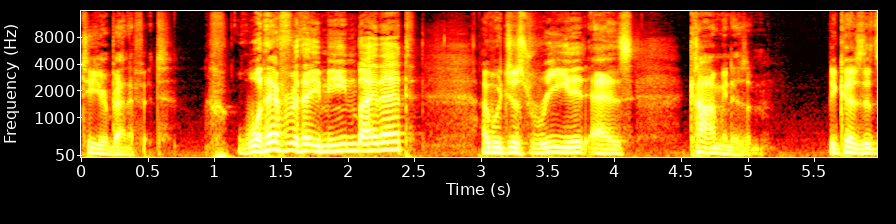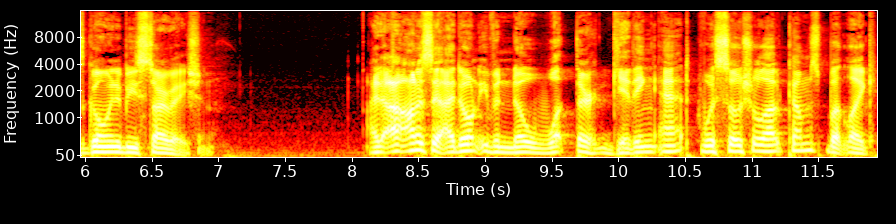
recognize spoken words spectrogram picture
to your benefit. Whatever they mean by that, I would just read it as communism because it's going to be starvation. I, honestly, I don't even know what they're getting at with social outcomes, but like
